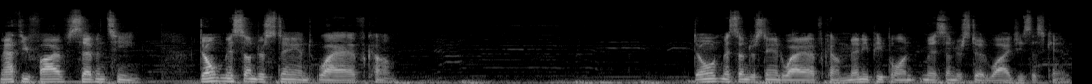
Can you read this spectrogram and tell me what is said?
Matthew 5:17. Don't misunderstand why I have come. Don't misunderstand why I have come. Many people un- misunderstood why Jesus came.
